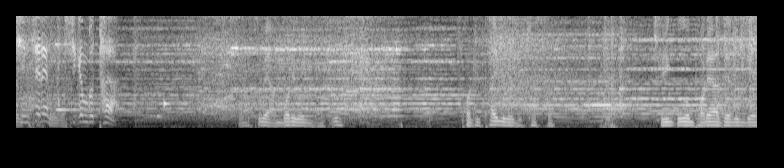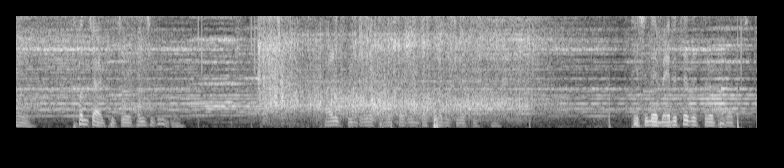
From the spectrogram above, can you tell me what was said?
진짜는. 지금부터야. 라스 왜안 버리고 있냐고? 버릴 타이밍을 놓쳤어. 주인공은 버려야 되는 게 턴지 RPG의 상식인데. 빨리 주인공을 버렸어야 되는데 버리지 못했어. 대신에 메르세데스를 버렸지.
